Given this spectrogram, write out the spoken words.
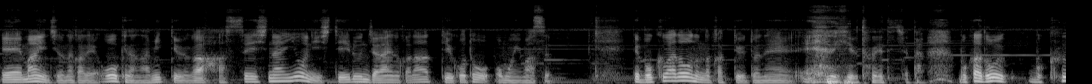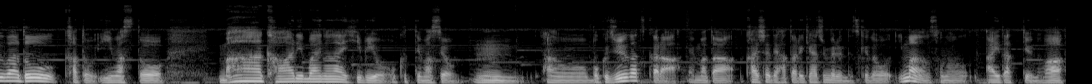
えー、毎日の中で大きな波っていうのが発生しないようにしているんじゃないのかなっていうことを思います。で僕はどうなのかっていうとね、えー、言うとねって言っちゃった僕はどう僕はどうかと言いますとまあ変わり映えのない日々を送ってますよ。うん。あの僕10月からまた会社で働き始めるんですけど今のその間っていうのは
